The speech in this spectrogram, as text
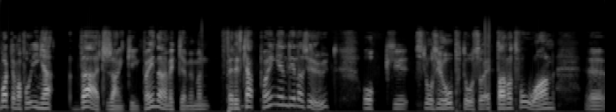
bort det, man får inga världsrankingpoäng den här veckan men, men Cup-poängen delas ju ut och slås ihop då så ettan och tvåan Eh,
